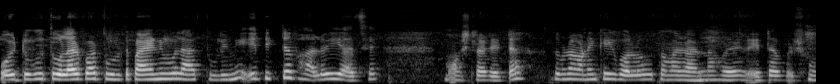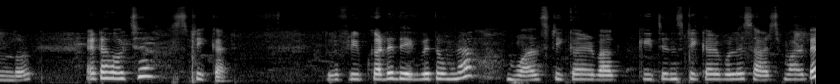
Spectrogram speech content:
ওইটুকু তোলার পর তুলতে পারিনি বলে আর তুলিনি। এই দিকটা ভালোই আছে মশলার এটা। তোমরা অনেকেই বলো তোমার রান্নাঘরের এটা সুন্দর। এটা হচ্ছে স্টিকার ফ্লিপকার্টে দেখবে তোমরা ওয়াল স্টিকার বা কিচেন স্টিকার বলে সার্চ মারবে,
